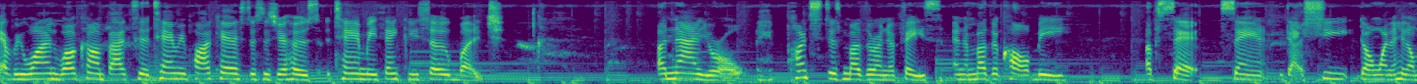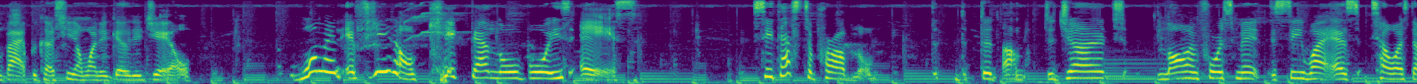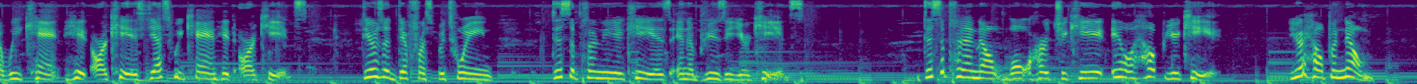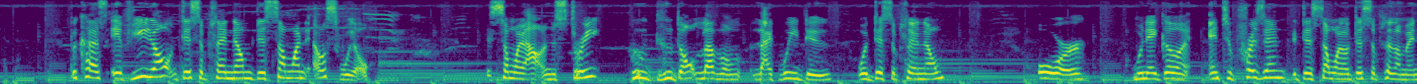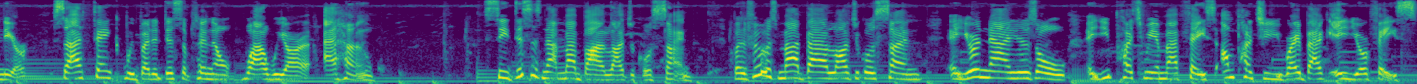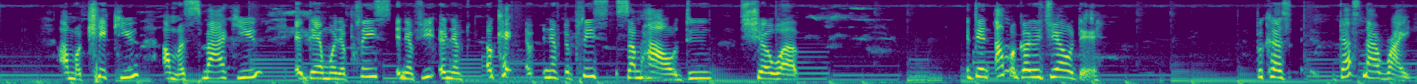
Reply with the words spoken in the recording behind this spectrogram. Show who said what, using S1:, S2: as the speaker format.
S1: everyone. Welcome back to the Tammy Podcast. This is your host, Tammy. Thank you so much. A nine year old punched his mother in the face, and the mother called me upset, saying that she don't want to hit him back because she don't want to go to jail. Woman, if you don't kick that little boy's ass, see, that's the problem. The, the, the, um, the judge, law enforcement, the CYS tell us that we can't hit our kids. Yes, we can hit our kids. There's a difference between disciplining your kids and abusing your kids. Disciplining them won't hurt your kid, it'll help your kid. You're helping them. Because if you don't discipline them, then someone else will. Someone out in the street who, who don't love them like we do will discipline them. Or when they go into prison, there's someone will discipline them in there. So I think we better discipline them while we are at home. See, this is not my biological son. But if it was my biological son and you're nine years old and you punch me in my face, I'm punching you right back in your face. I'm gonna kick you, I'm gonna smack you, and then when the police and if you and if okay and if the police somehow do show up, then I'm gonna go to jail there because that's not right.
